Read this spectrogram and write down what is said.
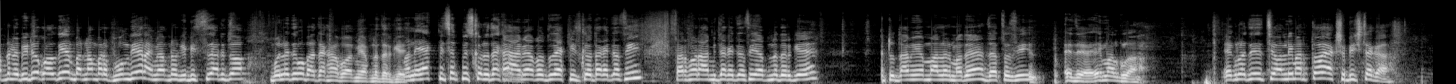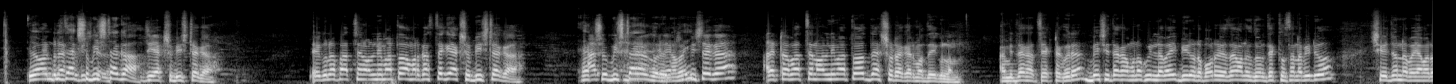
আপনারা ভিডিও কল দিয়ে বা নাম্বার ফোন দিয়ে আমি আপনাকে বিস্তারিত বলে দেবো বা দেখাবো আমি আপনাদেরকে। মানে এক পিস এক পিস করে দেখা হ্যাঁ আমি আপনাদের এক পিস করে দেখাইতেছি। তারপরে আমি দেখাইতেছি আপনাদেরকে একটু দামি মালের মধ্যে যাচ্ছি এই যে এই মালগুলা। এগুলো দিচ্ছি অনলি মাত্র একশো বিশ টাকা। একশো বিশ টাকা? জি একশো বিশ টাকা। এগুলো পাচ্ছেন অনলি মাত্র আমার কাছ থেকে একশো বিশ টাকা। একশো বিশ টাকা করে না বিশ টাকা। আরেকটা পাচ্ছেন অনলি মাত্র দেড়শো টাকার মধ্যে এগুলো। আমি দেখাচ্ছি একটা করে। বেশি টাকা মনে করলে ভাই ভিডিওটা বড় হয়ে যায় অনেকজন দেখতেছে না ভিডিও। সেই জন্য ভাই আমার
